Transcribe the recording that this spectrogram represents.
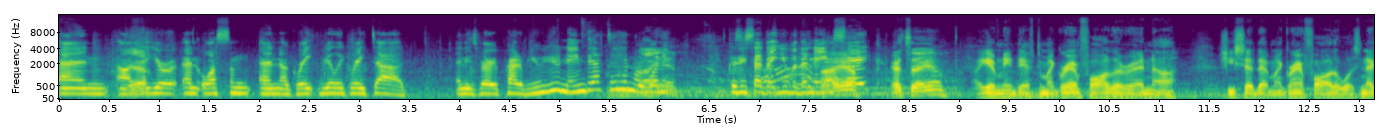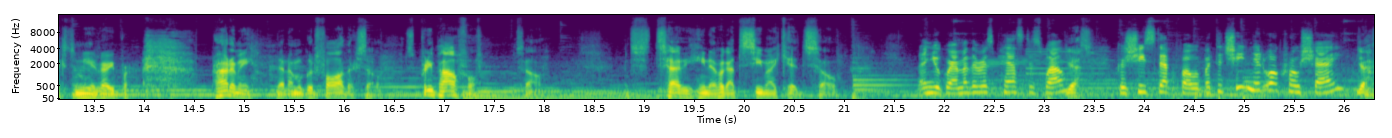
and uh, Yeah. that you're an awesome and a great, really great dad. And he's very proud of you. You named after him, or I when. Because he said that you were the I namesake. am. Yes, I am. I am named after my grandfather, and uh, she said that my grandfather was next to me and very pr- proud of me that I'm a good father. So it's pretty powerful. So it's, it's heavy. He never got to see my kids, so And your grandmother has passed as well? Yes. Because she stepped forward. But did she knit or crochet? yes.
